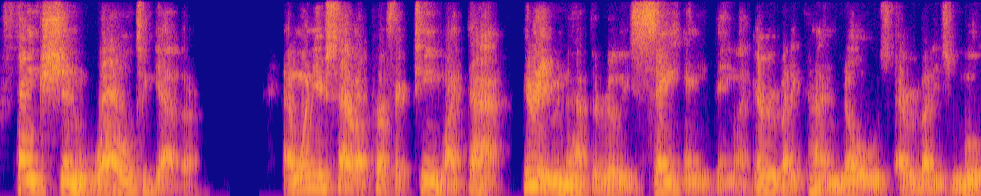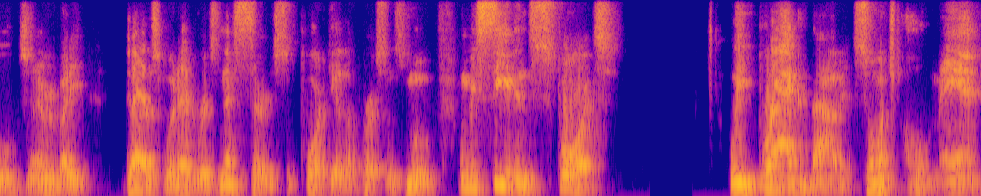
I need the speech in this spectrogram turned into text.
function well together. And when you have a perfect team like that, you don't even have to really say anything. Like everybody kind of knows everybody's moves and everybody does whatever is necessary to support the other person's move. When we see it in sports, We brag about it so much. Oh man,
